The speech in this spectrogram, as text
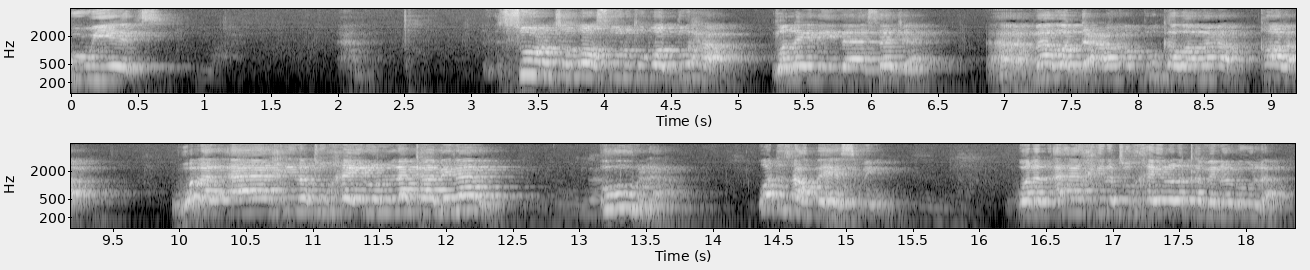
who he is. Surah Allah, Surah Allah, وَلَيْلِ إِذَا سَجَى ما ودع ربك وما قال وللآخرة خير لك من الأولى What does that verse mean? وللآخرة خير لك من الأولى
